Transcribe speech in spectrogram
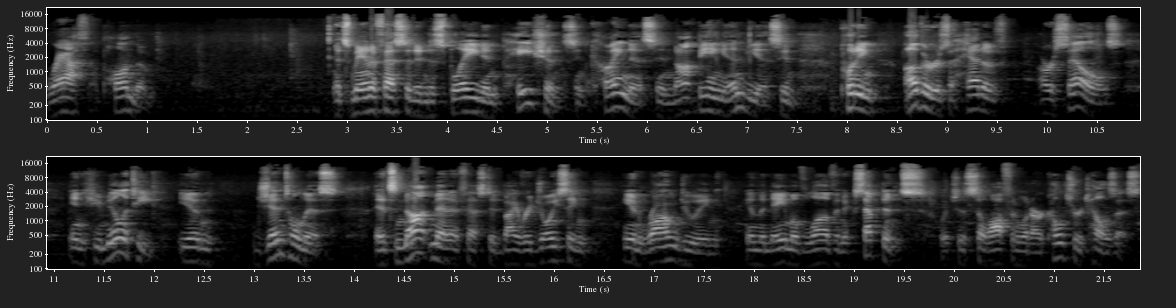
wrath upon them. It's manifested and displayed in patience, in kindness, in not being envious, in putting others ahead of ourselves, in humility, in gentleness. It's not manifested by rejoicing in wrongdoing in the name of love and acceptance, which is so often what our culture tells us.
